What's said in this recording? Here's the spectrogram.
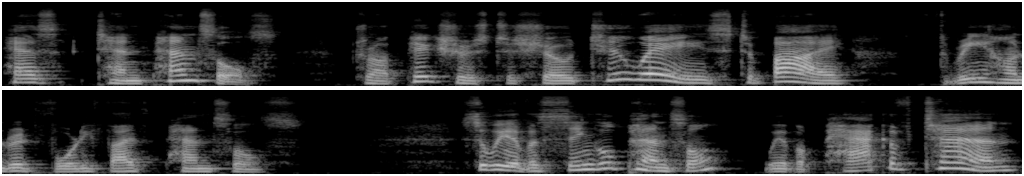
has 10 pencils. Draw pictures to show two ways to buy 345 pencils. So we have a single pencil, we have a pack of 10,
